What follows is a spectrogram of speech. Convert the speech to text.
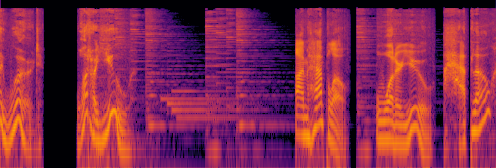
My word! What are you? I'm Haplo. What are you? Haplo?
